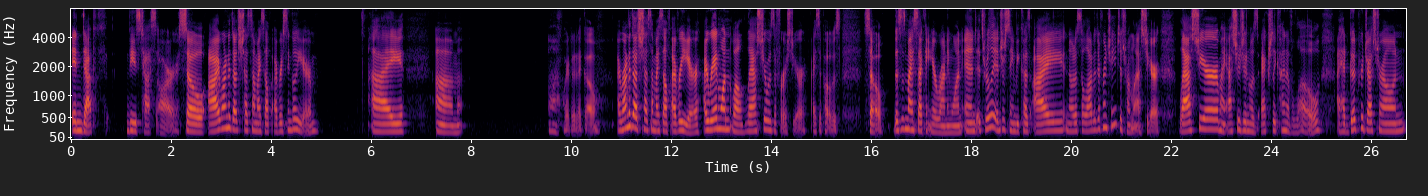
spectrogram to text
in depth these tests are. So I run a Dutch test on myself every single year. I, um, oh, where did it go? I run a Dutch test on myself every year. I ran one, well, last year was the first year, I suppose. So this is my second year running one. And it's really interesting because I noticed a lot of different changes from last year. Last year, my estrogen was actually kind of low. I had good progesterone,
